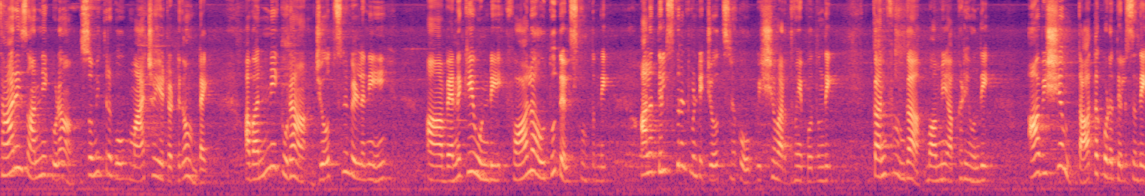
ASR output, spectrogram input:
సారీస్ అన్నీ కూడా సుమిత్రకు మ్యాచ్ అయ్యేటట్టుగా ఉంటాయి. అవన్నీ కూడా జ్యోత్స్న వెళ్ళని వెనకే ఉండి ఫాలో అవుతూ తెలుసుకుంటుంది. అలా తెలుసుకున్నటువంటి జ్యోత్స్నకు విషయం అర్థమైపోతుంది. కన్ఫామ్గా మమ్మీ అక్కడే ఉంది. ఆ విషయం తాత కూడా తెలిసింది.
